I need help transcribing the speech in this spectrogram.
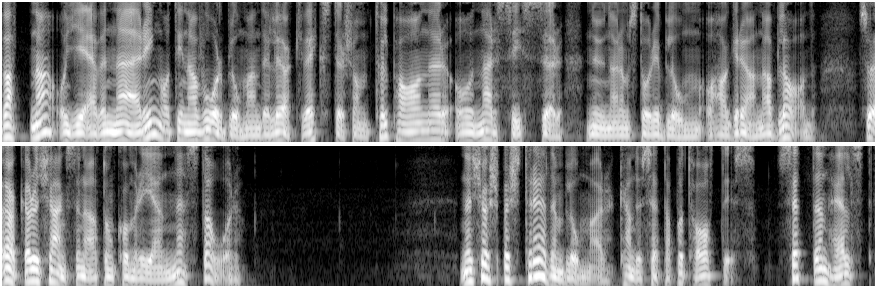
Vattna och ge även näring åt dina vårblommande lökväxter som tulpaner och narcisser nu när de står i blom och har gröna blad. Så ökar du chanserna att de kommer igen nästa år. När körsbärsträden blommar kan du sätta potatis. Sätt den helst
